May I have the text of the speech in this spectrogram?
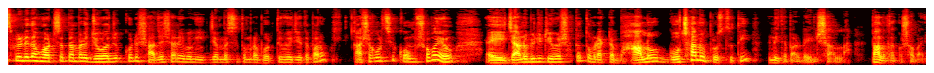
স্ক্রিনে দেওয়া হোয়াটসঅ্যাপ নাম্বারে যোগাযোগ করে সাজেশন এবং এক্সাম ব্যাসে তোমরা ভর্তি হয়ে যেতে পারো। আশা করছি কম সময়েও এই জানুবিডি টিমের সাথে তোমরা একটা ভালো, গোছানো প্রস্তুতি নিতে পারবে ইনশাল্লাহ ভালো থাকো সবাই।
